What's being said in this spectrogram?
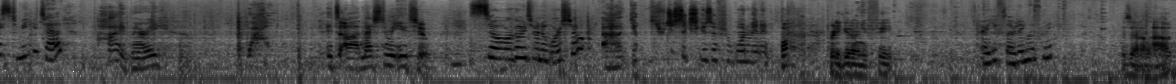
Nice to meet you, Ted. Hi, Mary. Wow. It's uh, nice to meet you too. So we're going to an award show? Uh, yep, you just excuse us for one minute. Pretty good on your feet. Are you flirting with me? Is that allowed?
